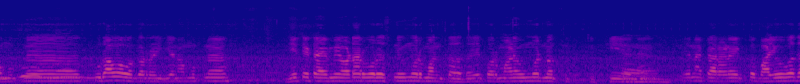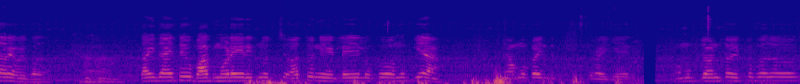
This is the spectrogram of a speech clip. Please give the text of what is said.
અમુકને પુરાવા વગર રહી ગયા અને અમુકને જે તે ટાઈમે અઢાર વર્ષની ઉંમર માંગતા હતા, એ પ્રમાણે ઉંમર નથી અને એના કારણે એક તો ભાઈઓ વધારે હોય બધા. ત્યાં જાય તો ભાગ મળે એ રીતનું હતું નહીં એટલે એ લોકો અમુક ગયા અમુક રહી ગયા અમુક જણ તો એટલું બધું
